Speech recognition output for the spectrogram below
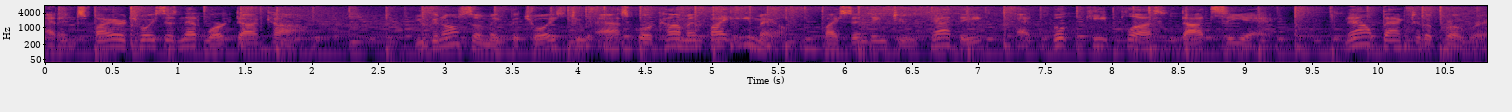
at inspiredchoicesnetwork.com. You can also make the choice to ask or comment by email by sending to Kathy at bookkeepplus.ca. Now back to the program.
